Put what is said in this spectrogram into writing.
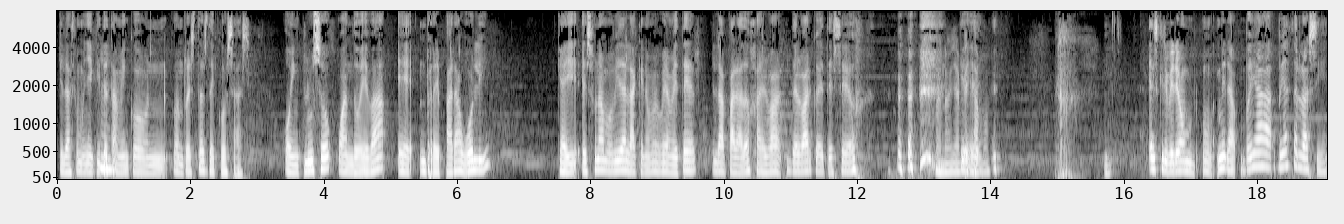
que le hace un muñequito Mm. también con, con restos de cosas o incluso cuando Eva eh, repara a Wally que ahí es una movida en la que no me voy a meter la paradoja del, bar- del barco de Teseo Bueno, ya Que- empezamos. Escribiré un, un- mira voy a voy a hacerlo así.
